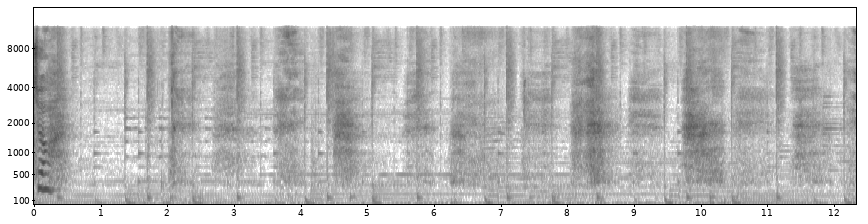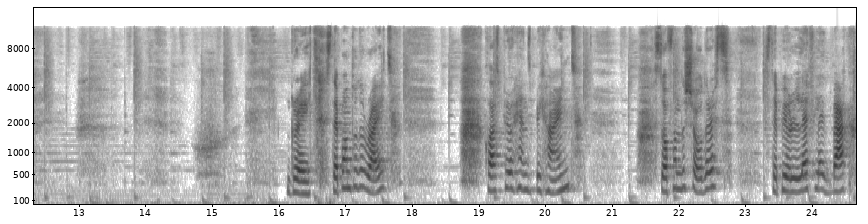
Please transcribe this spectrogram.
Two. Great. Step onto the right. Clasp your hands behind. Soften the shoulders. Step your left leg back.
